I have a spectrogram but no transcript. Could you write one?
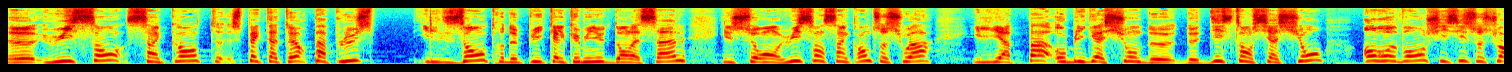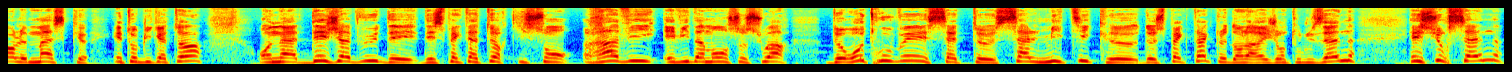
850 spectateurs, pas plus, ils entrent depuis quelques minutes dans la salle. Ils seront 850 ce soir. Il n'y a pas obligation de, distanciation. En revanche, ici ce soir, le masque est obligatoire. On a déjà vu des, spectateurs qui sont ravis, évidemment, ce soir, de retrouver cette salle mythique de spectacle dans la région toulousaine. Et sur scène,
